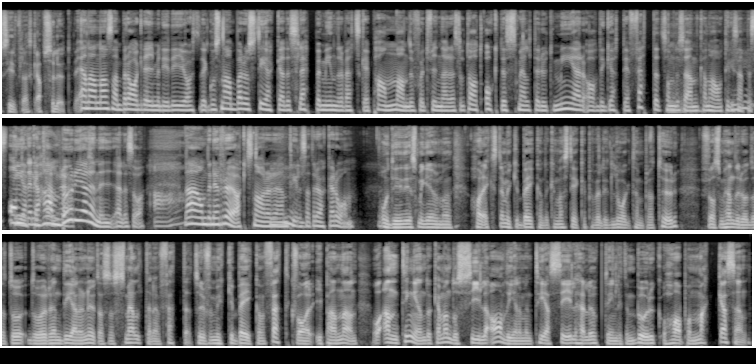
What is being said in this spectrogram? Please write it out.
sidfläsk, absolut. En annan sån här bra grej med det, det är ju att det går snabbare att steka, det släpper mindre vätska i pannan, du får ett finare resultat och det smälter ut mer av det göttiga fettet som du sen kan ha och till exempel Mm. Steka kallrökt. hamburgaren i eller så. Ah. Nej, om den är rökt snarare Mm. än tillsatt rökarom. Och det är det som är grejen, om man har extra mycket bacon då kan man steka på väldigt låg temperatur. För vad som händer då, då, då renderar den ut, alltså smälter den fettet. Så du får mycket baconfett kvar i pannan. Och antingen då kan man då sila av det genom en tesil, hälla upp det i en liten burk och ha på en macka sen.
